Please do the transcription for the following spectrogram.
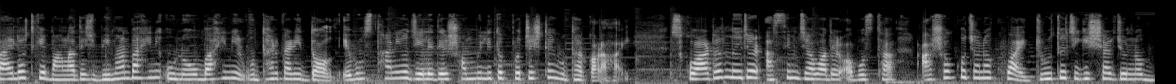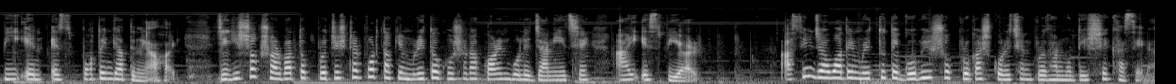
পাইলটকে বাংলাদেশ বিমান বাহিনী ও নৌবাহিনীর উদ্ধারকারী দল এবং স্থানীয় জেলেদের সম্মিলিত প্রচেষ্টায় উদ্ধার করা হয়। স্কোয়াড্রন লিডার আসিম জাওয়াদের অবস্থা আশঙ্কাজনক হওয়ায় দ্রুত চিকিৎসার জন্য বিএনএস পতেঙ্গাতে নেওয়া হয়। চিকিৎসক সর্বাত্মক প্রচেষ্টার পর তাকে মৃত ঘোষণা করেন বলে জানিয়েছে আইএসপিআর। আসিম জাওয়াদের মৃত্যুতে গভীর শোক প্রকাশ করেছেন প্রধানমন্ত্রী শেখ হাসিনা।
